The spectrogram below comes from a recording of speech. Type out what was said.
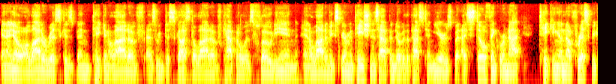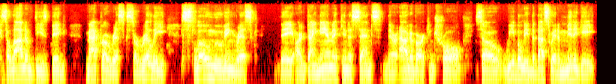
And I know a lot of risk has been taken, a lot of, as we've discussed, a lot of capital has flowed in and a lot of experimentation has happened over the past 10 years. But I still think we're not taking enough risk because a lot of these big macro risks are really slow moving risk. They are dynamic in a sense, they're out of our control. So we believe the best way to mitigate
